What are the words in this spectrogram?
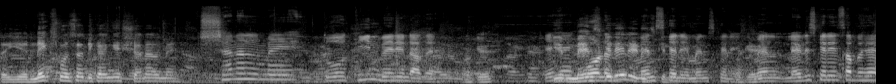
सही है। नेक्स्ट कौन सा दिखाएँगे? शनल में। चैनल में दो तीन वेरिएंट आते हैं। ओके ये ये मेंस के लिए लेडीज़ मेंस के लिए. मेंस के लिए. लेडीज़ के लिए सब है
